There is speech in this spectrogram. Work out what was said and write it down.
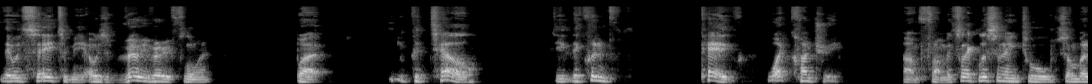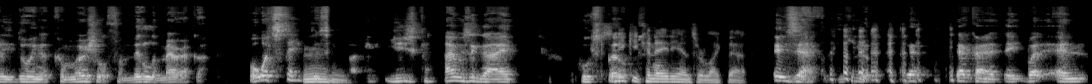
they would say to me, I was very very fluent, but you could tell they, they couldn't peg what country I'm from. It's like listening to somebody doing a commercial from Middle America. Well, what state mm. this? You just, I was a guy who spoke. Sneaky Canadians are like that. Exactly, you know, that, that kind of thing. But and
